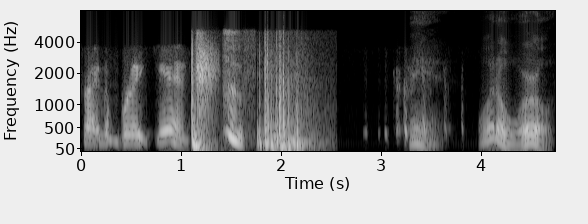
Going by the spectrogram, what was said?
trying to break in. Man, what a world!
